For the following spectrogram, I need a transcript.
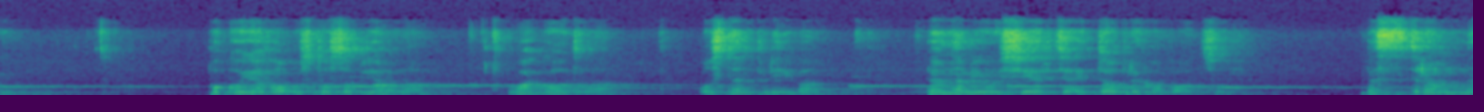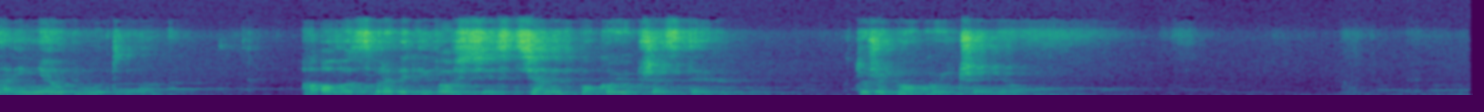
pokojowo usposobiona, łagodna, ustępliwa, pełna miłosierdzia i dobrych owoców, bezstronna i nieobłudna. A owoc sprawiedliwości jest siany w pokoju przez tych, którzy pokój czynią.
